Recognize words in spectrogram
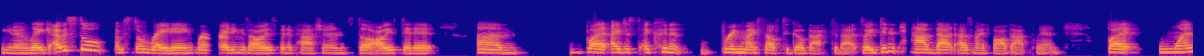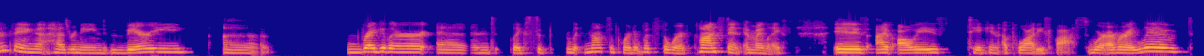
You know, like I was still, I was still writing. Writing has always been a passion and still always did it. Um, but I just I couldn't bring myself to go back to that. So I didn't have that as my fallback plan. But one thing that has remained very uh, regular and like su- not supportive, what's the word? Constant in my life is I've always taken a Pilates class wherever I lived,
